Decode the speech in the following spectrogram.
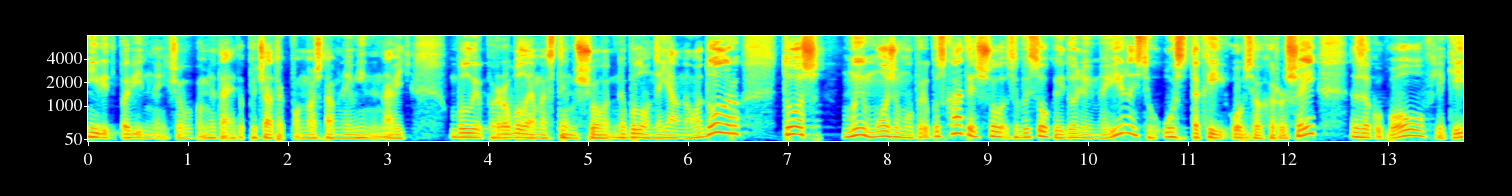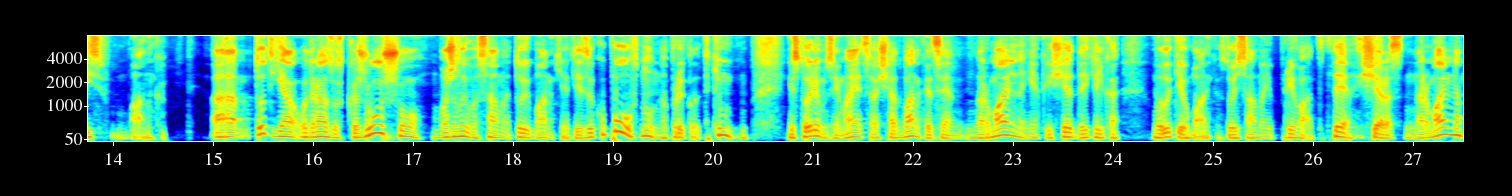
І відповідно, якщо ви пам'ятаєте, початок повноштабної війни навіть були проблеми з тим, що не було наявного долару. Тож ми можемо припускати, що з високою долею ймовірності ось такий обсяг грошей закуповував якийсь банк. Тут я одразу скажу, що можливо саме той банк, який закуповував, ну, наприклад, таким історіям займається Ощадбанк, і це нормально, як і ще декілька великих банків, той самий Приват. Це ще раз нормально,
